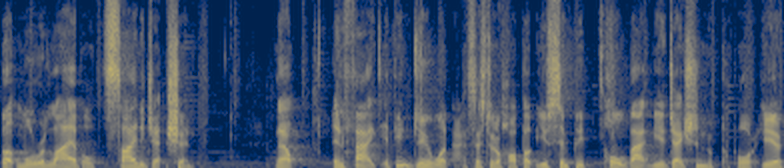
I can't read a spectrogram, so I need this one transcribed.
but more reliable side ejection. Now, in fact, if you do want access to the hop-up, you simply pull back the ejection port here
